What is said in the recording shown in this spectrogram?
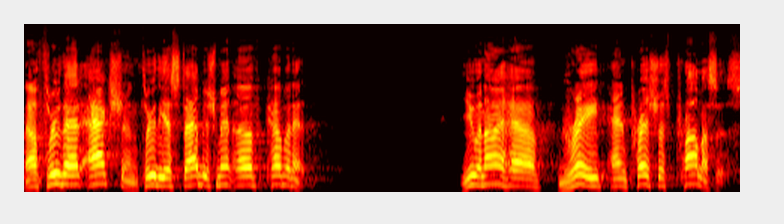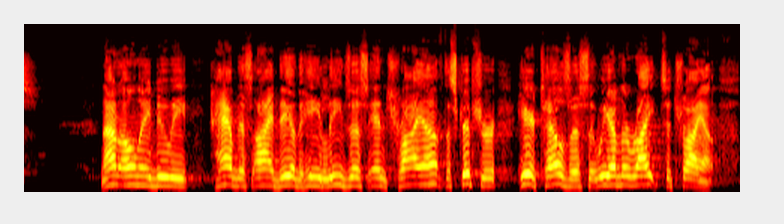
Now, through that action, through the establishment of covenant, you and I have great and precious promises. Not only do we have this idea that He leads us in triumph, the scripture here tells us that we have the right to triumph.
